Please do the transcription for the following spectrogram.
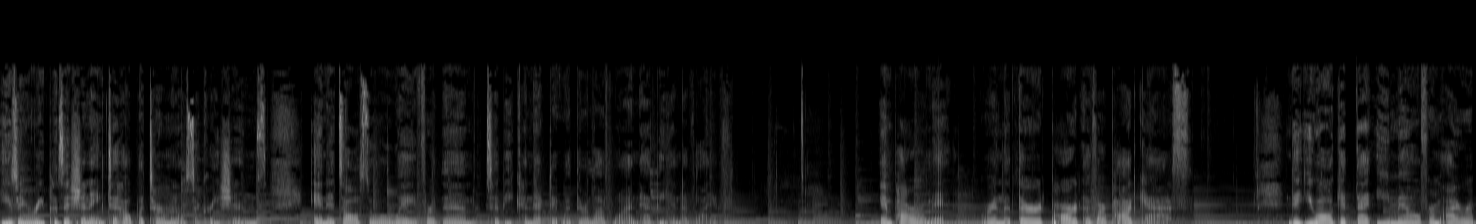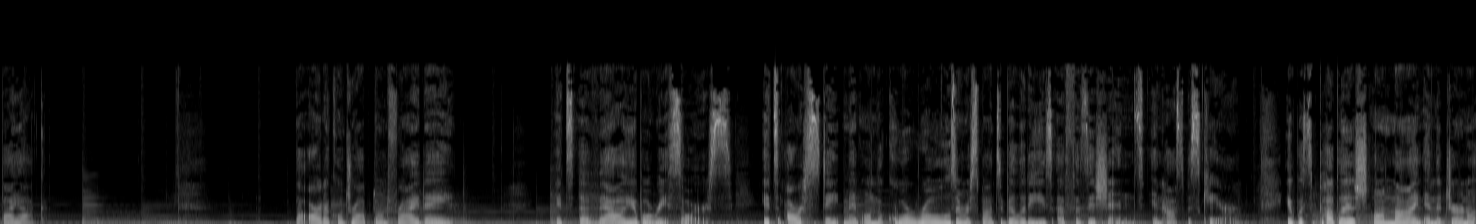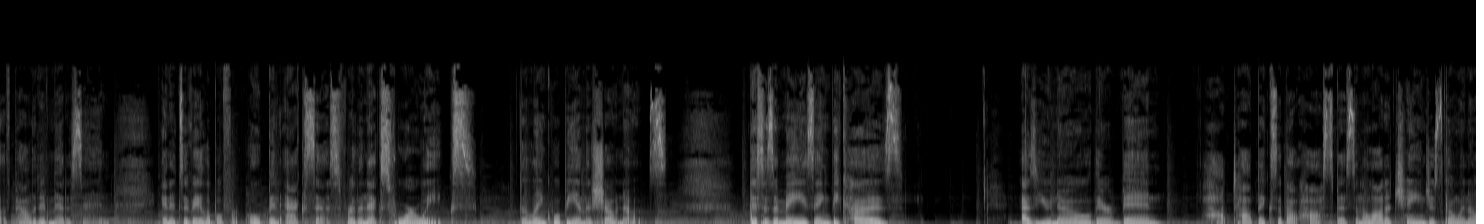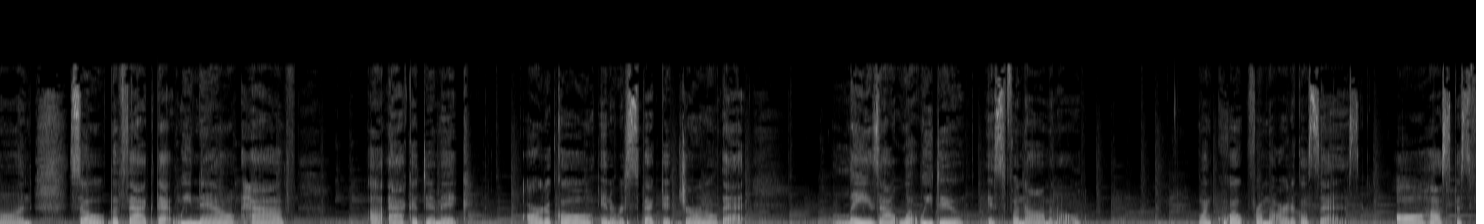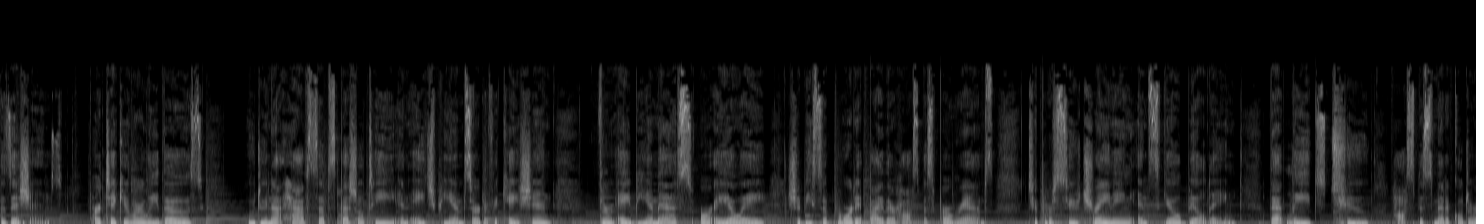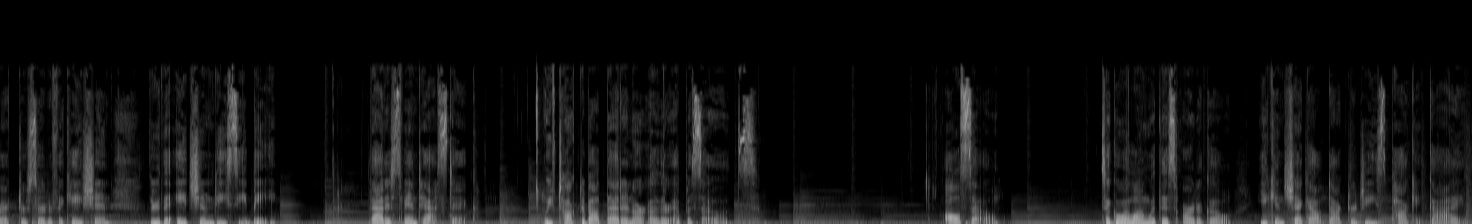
using repositioning to help with terminal secretions. And it's also a way for them to be connected with their loved one at the end of life. Empowerment. We're in the third part of our podcast. Did you all get that email from Ira Byock? The article dropped on Friday. It's a valuable resource. It's our statement on the core roles and responsibilities of physicians in hospice care. It was published online in the Journal of Palliative Medicine, and it's available for open access for the next four weeks. The link will be in the show notes. This is amazing because, as you know, there have been hot topics about hospice and a lot of changes going on. So, the fact that we now have an academic article in a respected journal that lays out what we do is phenomenal. One quote from the article says All hospice physicians particularly those who do not have subspecialty in HPM certification through ABMS or AOA, should be supported by their hospice programs to pursue training and skill building that leads to hospice medical director certification through the HMDCB. That is fantastic. We've talked about that in our other episodes. Also, to go along with this article, you can check out Dr. G's Pocket Guide.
